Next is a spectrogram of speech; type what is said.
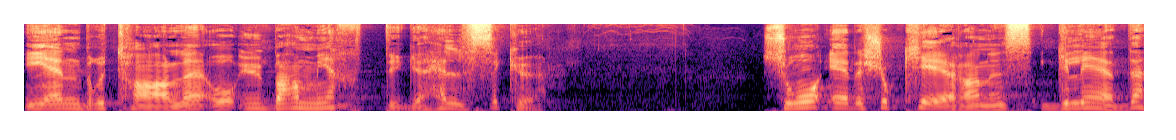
i en brutale og ubarmhjertige helsekø. Så er det sjokkerende glede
